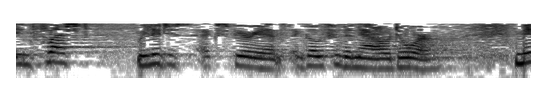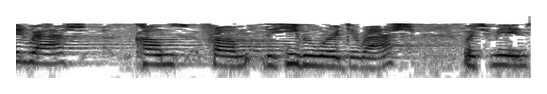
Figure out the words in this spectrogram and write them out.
enfleshed religious experience and go through the narrow door. Midrash comes from the Hebrew word darash, which means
